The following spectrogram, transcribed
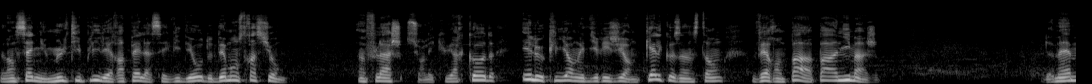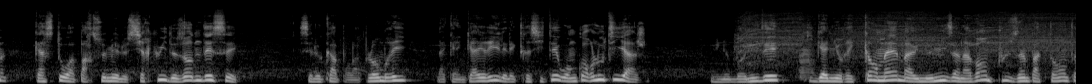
l'enseigne multiplie les rappels à ses vidéos de démonstration. Un flash sur les QR codes et le client est dirigé en quelques instants vers un pas à pas en image. De même, Casto a parsemé le circuit de zone d'essai. C'est le cas pour la plomberie, la quincaillerie, l'électricité ou encore l'outillage. Une bonne idée qui gagnerait quand même à une mise en avant plus impactante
